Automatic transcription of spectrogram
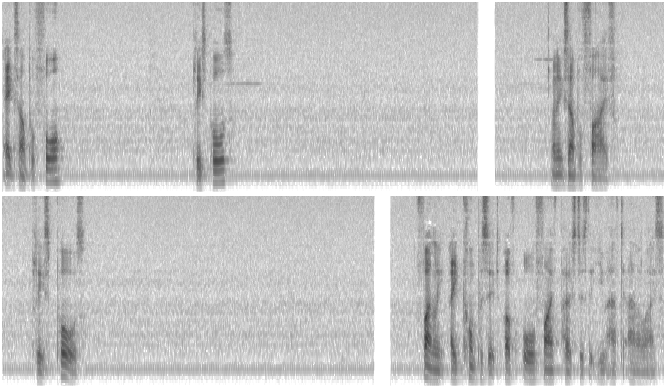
Example 4. Please pause. And example 5. Please pause. Finally, a composite of all five posters that you have to analyse.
